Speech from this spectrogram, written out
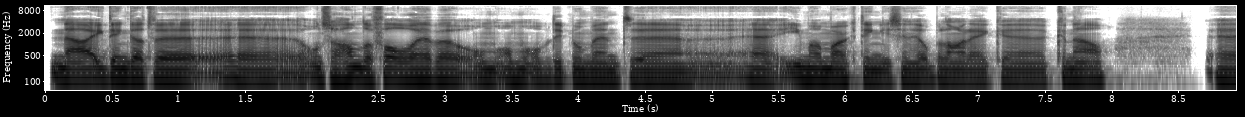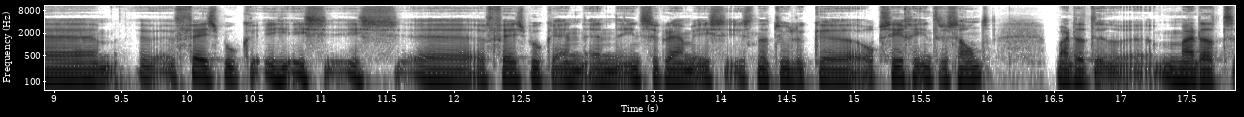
Nou, ik denk dat we uh, onze handen vol hebben om, om op dit moment. Uh, e-mail marketing is een heel belangrijk kanaal. Ehm, Facebook is, is Facebook en, en Instagram is, is natuurlijk op zich interessant. Maar, dat, maar dat,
